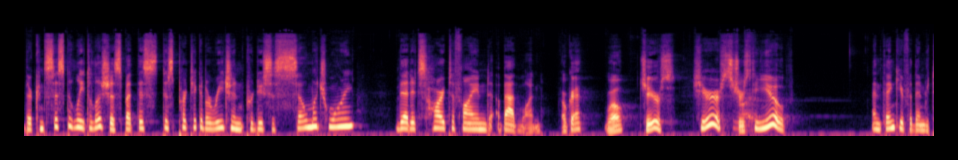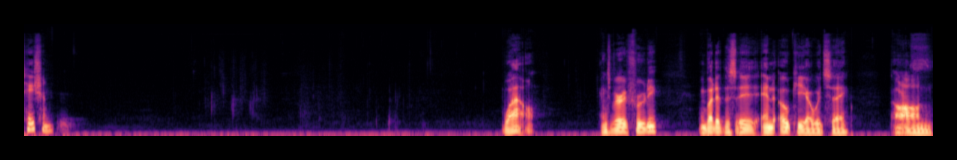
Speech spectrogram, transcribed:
they're consistently delicious. But this this particular region produces so much wine that it's hard to find a bad one. Okay. Well, cheers. Cheers! Cheers to you, and thank you for the invitation. Wow. It's very fruity, but at this and oaky, I would say. Um,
